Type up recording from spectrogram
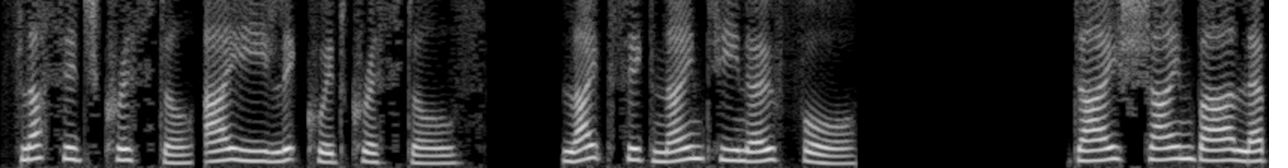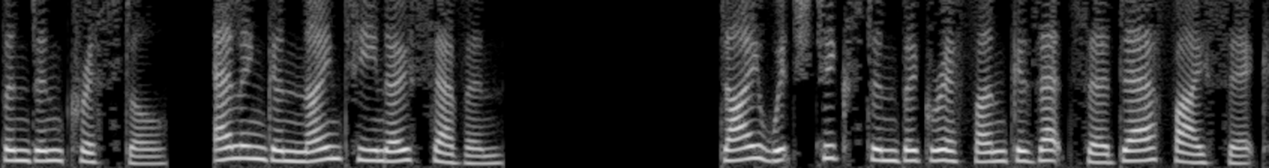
Flüssig crystal i.e. liquid crystals. Leipzig 1904. Die scheinbar lebenden Crystal. Esslingen 1907. Die wichtigsten Begriff und Gesetze der Physik.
